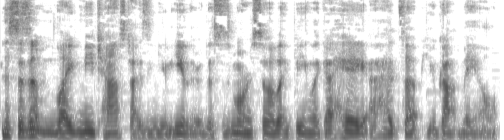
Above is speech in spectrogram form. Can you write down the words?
This isn't like me chastising you either. This is more so like being like a, hey, a heads up, you got mail,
